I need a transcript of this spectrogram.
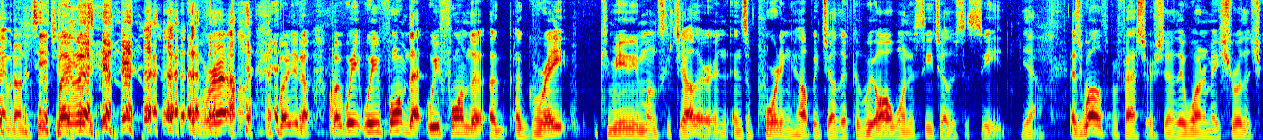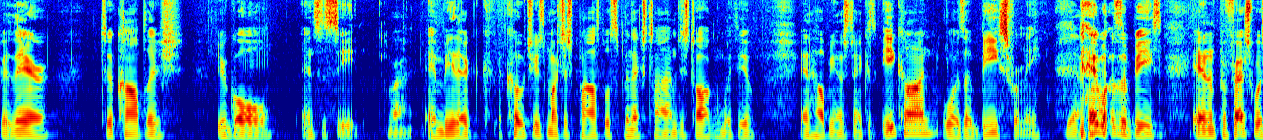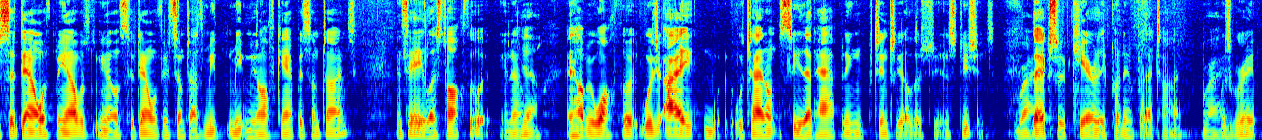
it on the teacher. we're out. But, you know, but we, we formed that, we formed a, a, a great community amongst each other and, and supporting, help each other because we all want to see each other succeed. Yeah. As well as professors, you know, they want to make sure that you're there to accomplish your goal and succeed. Right. and be there coach you as much as possible. Spend next time just talking with you and help you understand. Because econ was a beast for me. Yeah. it was a beast. And the professor would sit down with me. I would, you know, sit down with me. Sometimes meet meet me off campus. Sometimes and say, hey, let's talk through it. You know, Yeah. and help me walk through it. Which I which I don't see that happening potentially at other institutions. Right. The extra care they put in for that time Right. was great.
